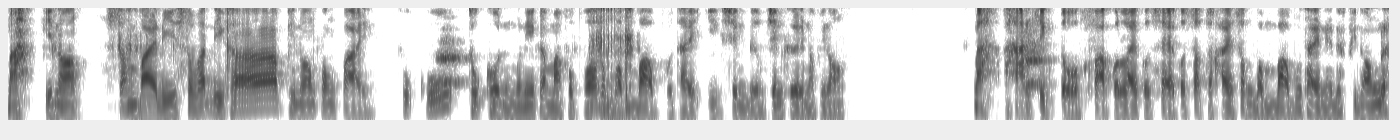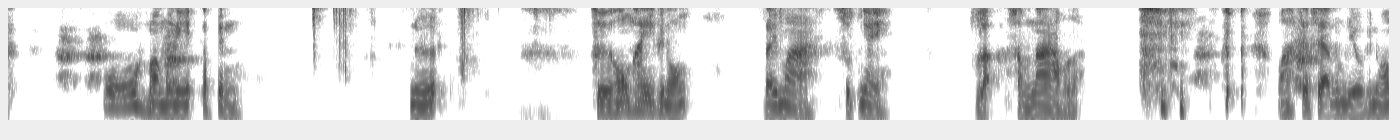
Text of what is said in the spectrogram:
มาพี่น้องสบายดีสวัสดีครับ พี่น้องกองไปทุกคู่ทุกคนวันนี้ก็มาพบพอกับบอมบ่าวผู้ไทยอีกเช่นเดิมเช่นเคยนะพี่น้องมาอาหารสิงโตฝากกดไลค์กดแชร์กดซับสไครต์ส่องบอมบ่าวผู้ไทยเนี่ยเด้อพี่น้องเด้อโอ้มาวันนี้ก็เป็น เนื้อซื้อห้องให้พี่น้องได้มาสุดใหญ่ละสำนาหมดละมาแสบน้ำเดียวพี่น้อง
